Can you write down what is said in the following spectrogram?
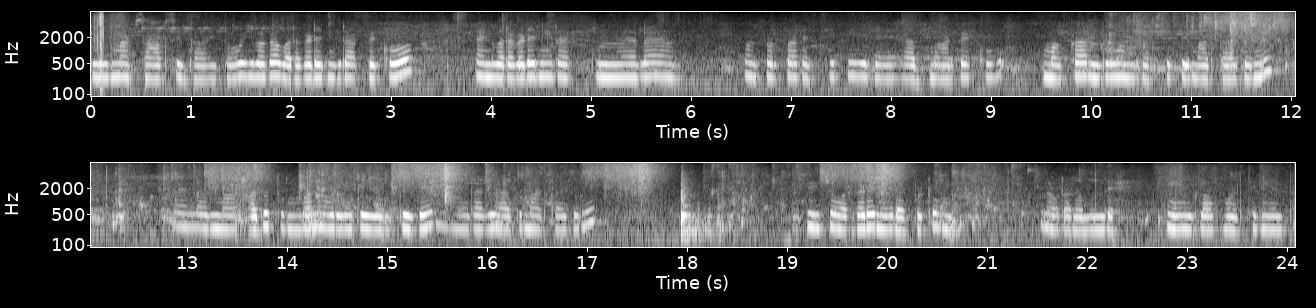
clean ಮಾಡಿ ಸಾರಿಸಿದ್ದಾಯಿತು ಇವಾಗ ಹೊರಗಡೆ ನೀರು ಹಾಕಬೇಕು. ಆ್ಯಂಡ್ ಹೊರಗಡೆ ನೀರು ಹಾಕಿದ್ಮೇಲೆ ಒಂದು ಸ್ವಲ್ಪ ರೆಸಿಪಿ ಇದೆ, ಅದು ಮಾಡಬೇಕು. ಮಕ್ಕಂದು ಒಂದು ರೆಸಿಪಿ ಮಾಡ್ತಾಯಿದ್ದೀನಿ ಆ್ಯಂಡ್ ಅದು ಮಾ, ಅದು ತುಂಬಾ ಒಳ್ಳೆಯದು ಹೆಲ್ತಿಗೆ. ಹಾಗಾಗಿ ಅದು ಮಾಡ್ತಾಯಿದ್ದೀನಿ ಈಚೆ ಹೊರಗಡೆ ನೀರು ಹಾಕ್ಬಿಟ್ಟು ನೋಡೋಣ ಮುಂದೆ ಏನು ಬ್ಲಾಗ್ ಮಾಡ್ತೀನಿ ಅಂತ.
